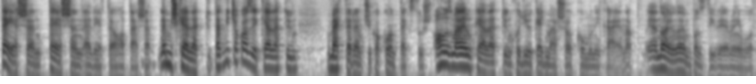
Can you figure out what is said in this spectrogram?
teljesen, teljesen elérte a hatását. Nem is kellett, tehát mi csak azért kellettünk, hogy megteremtsük a kontextust. Ahhoz már nem kellettünk, hogy ők egymással kommunikáljanak. Nagyon-nagyon pozitív élmény volt.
